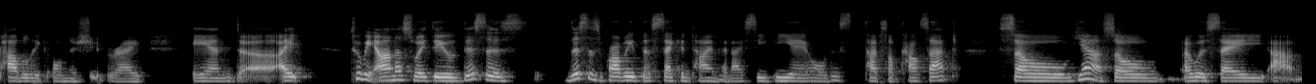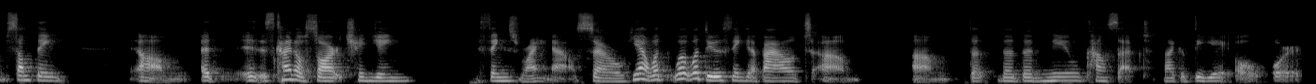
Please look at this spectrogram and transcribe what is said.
public ownership, right? And uh, I, to be honest with you, this is this is probably the second time that I see DAO this types of concept. So yeah, so I would say um, something um, it, it's kind of start changing things right now. So yeah, what what what do you think about um, um, the, the the new concept like a DAO or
